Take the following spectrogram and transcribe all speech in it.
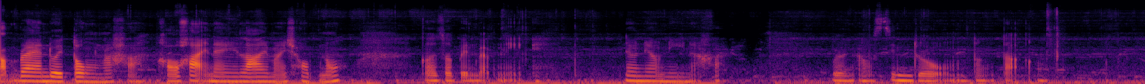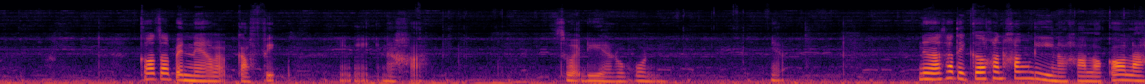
กับแบรนด์โดยตรงนะคะ เขาขายใน Line My Shop เนาะ ก็จะเป็นแบบนี้ แนวๆนี้นะคะ Burnout Syndrome ต่างๆ ก็จะเป็นแนวแบบกราฟิกอย่างนี้นะคะ สวยดีนะทุกคน เนี่ย เนื้อสติกเกอร์ค่อนข้างดีนะคะ แล้วก็รา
